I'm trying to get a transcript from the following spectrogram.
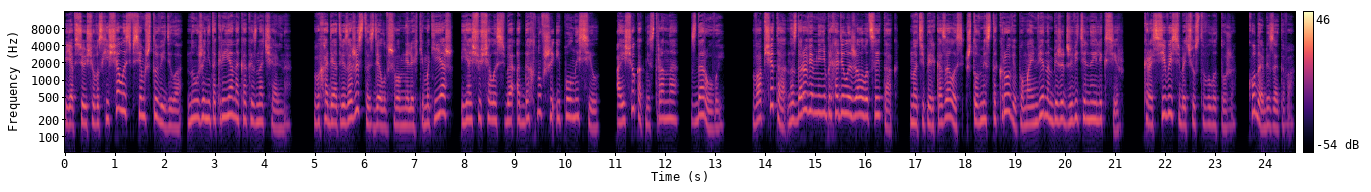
Я все еще восхищалась всем, что видела, но уже не так рьяно, как изначально. Выходя от визажиста, сделавшего мне легкий макияж, я ощущала себя отдохнувшей и полной сил, а еще, как ни странно, здоровый. Вообще-то, на здоровье мне не приходилось жаловаться и так, но теперь казалось, что вместо крови по моим венам бежит живительный эликсир. Красивой себя чувствовала тоже. Куда без этого?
